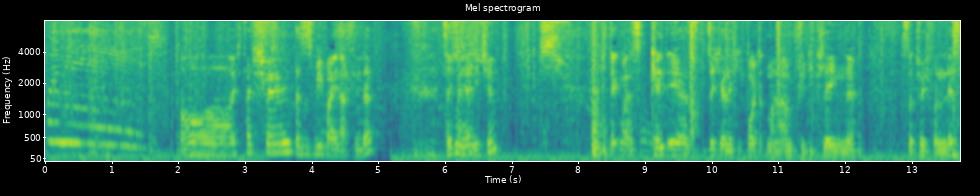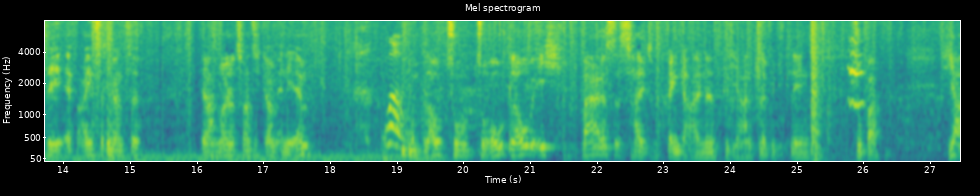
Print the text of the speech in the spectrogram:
Für mich. Oh, ist das schön. Das ist wie Weihnachten, ne? Zeig mal her, Liedchen. Ich denke mal, das kennt ihr sicherlich. Ich wollte das mal haben für die Kleinen, ne? Das ist natürlich von Leslie F1 das Ganze. Ja, 29 Gramm NEM. Wow. Von blau zu, zu rot, glaube ich, war es. Ist halt Bengal, ne? Für die Hand, ne? Für die Kleinen. Super. Ja,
